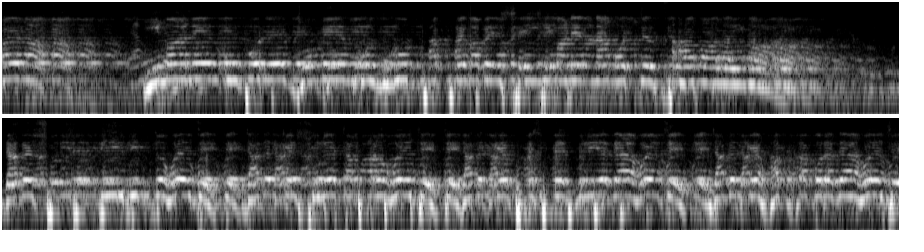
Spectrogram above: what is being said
ভাইরা ইমানের উপরে জমে মজবুত থাকতে হবে, সেই ইমানের নাম হচ্ছে সাহাবা আলা ইমান। যাদের শরীরে তীর বিদ্ধ হয়েছে, যাদেরকে শুলে চাপানো হয়েছে, যাদেরকে ফাঁসিতে ঝুলিয়ে দেওয়া হয়েছে, যাদেরকে হত্যা করে দেওয়া হয়েছে,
